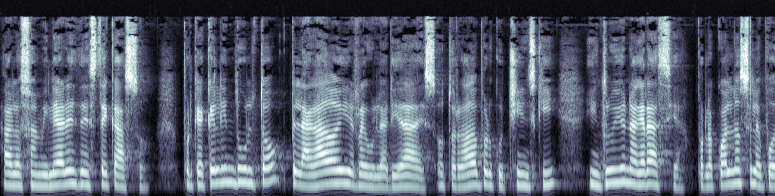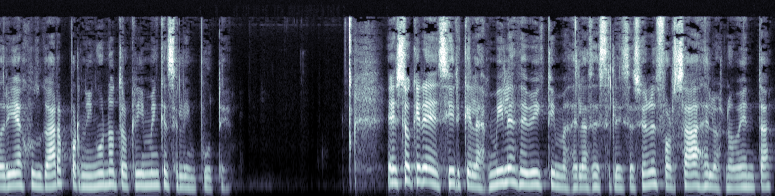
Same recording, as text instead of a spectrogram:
a los familiares de este caso, porque aquel indulto, plagado de irregularidades, otorgado por Kuczynski, incluye una gracia, por la cual no se le podría juzgar por ningún otro crimen que se le impute. Esto quiere decir que las miles de víctimas de las esterilizaciones forzadas de los 90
